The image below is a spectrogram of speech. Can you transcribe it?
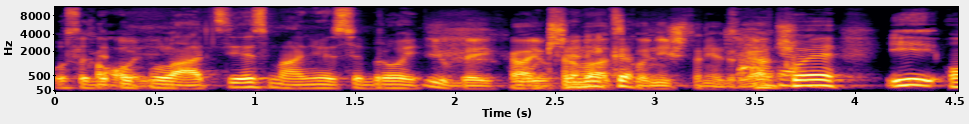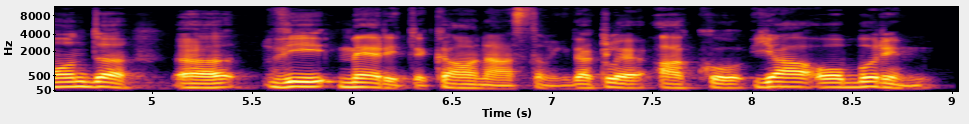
usled populacije, smanjuje se broj I u BiH i u učenika. Hrvatskoj ništa nije drugačije. Tako je. I onda uh, vi merite kao nastavnik. Dakle, ako ja oborim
